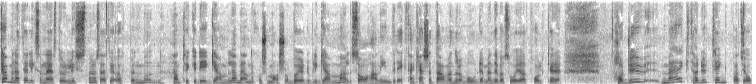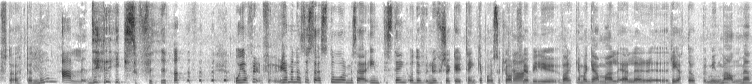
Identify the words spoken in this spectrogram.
Ja, men att jag liksom när jag står och lyssnar och så att jag har öppen mun. Han tycker det är gamla människor som har så. Börjar du bli gammal, sa han indirekt. Han kanske inte använder de orden, men det var så jag tolkade det. Har du märkt, har du tänkt på att jag ofta har öppen mun? Aldrig, Sofia. och jag, för, för, jag menar, alltså, så här, står med så här, inte stäng och då, nu försöker jag ju tänka på det såklart, ja. för jag vill ju varken vara gammal eller reta upp min man. Men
